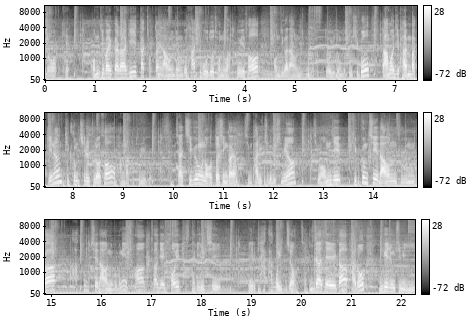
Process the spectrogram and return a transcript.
이렇게 엄지발가락이 딱 적당히 나오는 정도 45도 전후 각도에서 엄지가 나오는 정도 각도 이 정도 보시고 나머지 반바퀴는 뒤꿈치를 들어서 반바퀴 돌리고 자 지금은 어떠신가요? 지금 발 위치를 보시면 지금 엄지 뒤꿈치에 나오는 부분과 뒤꿈치에 나오는 부분이 정확하게 거의 비슷하게 일치 이렇게 하- 하고 있죠. 자, 이 자세가 바로 무게 중심이 이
